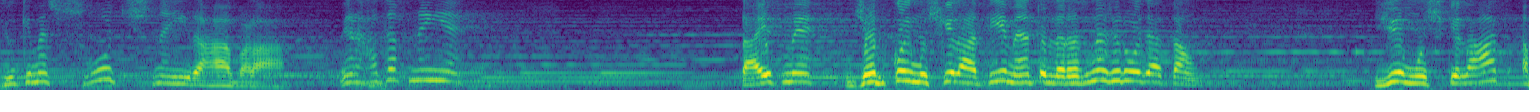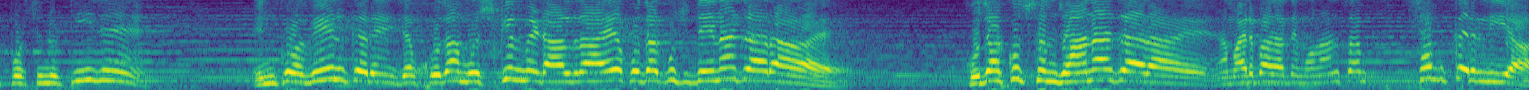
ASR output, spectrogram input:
کیونکہ میں سوچ نہیں رہا بڑا۔ میرا ہدف نہیں ہے۔ لائف میں جب کوئی مشکل آتی ہے، میں تو لرزنا شروع ہو جاتا ہوں۔ یہ مشکلات اپورچونٹیز ہیں۔ ان کو اویل کریں۔ جب خدا مشکل میں ڈال رہا ہے، خدا کچھ دینا چاہ رہا ہے۔ خدا کچھ سمجھانا چاہ رہا ہے۔ ہمارے پاس آتے مولانا صاحب، سب کر لیا۔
